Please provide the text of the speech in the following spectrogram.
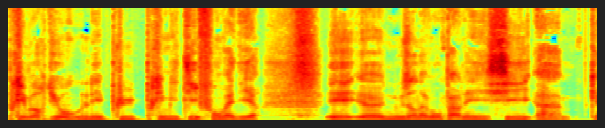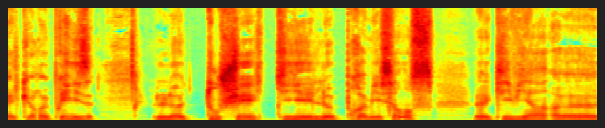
primordiaux, les plus primitifs, on va dire. Et euh, nous en avons parlé ici à quelques reprises. Le toucher, qui est le premier sens, euh, qui vient euh,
